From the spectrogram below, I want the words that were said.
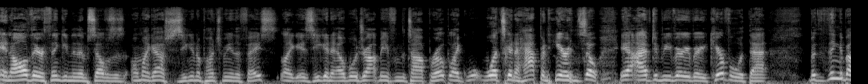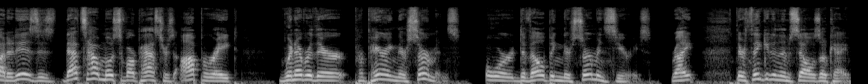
and all they're thinking to themselves is, "Oh my gosh, is he going to punch me in the face? Like, is he going to elbow drop me from the top rope? Like, w- what's going to happen here?" And so, yeah, I have to be very, very careful with that. But the thing about it is, is that's how most of our pastors operate whenever they're preparing their sermons or developing their sermon series. Right? They're thinking to themselves, "Okay,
